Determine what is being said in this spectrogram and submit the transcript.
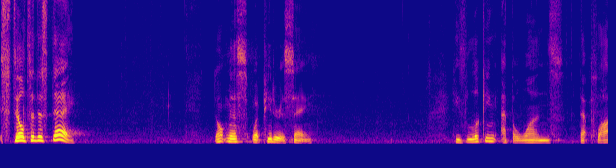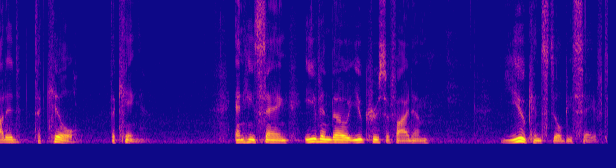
still to this day. Don't miss what Peter is saying. He's looking at the ones that plotted to kill the king. And he's saying, even though you crucified him, you can still be saved.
